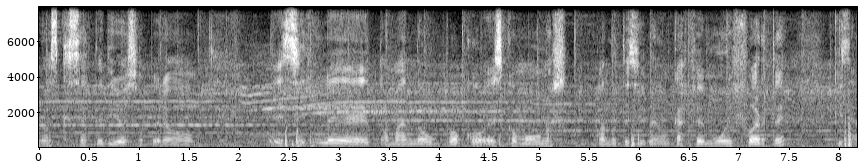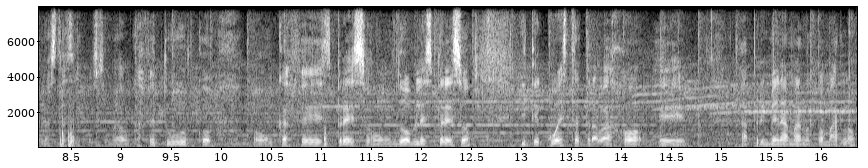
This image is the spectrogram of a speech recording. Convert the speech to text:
no es que sea tedioso, pero es irle tomando un poco. Es como unos cuando te sirven un café muy fuerte. Quizá no estás acostumbrado a un café turco o un café expreso o un doble expreso y te cuesta trabajo eh, a primera mano tomarlo.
